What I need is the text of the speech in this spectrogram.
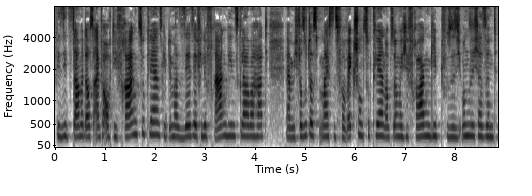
wie sieht's damit aus, einfach auch die Fragen zu klären? Es gibt immer sehr, sehr viele Fragen, die ein Sklave hat. Ähm, ich versuche das meistens vorweg schon zu klären, ob es irgendwelche Fragen gibt, wo sie sich unsicher sind.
